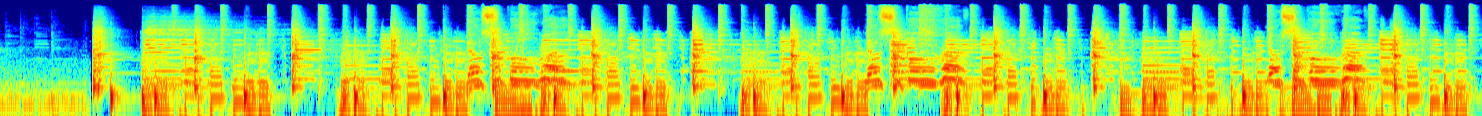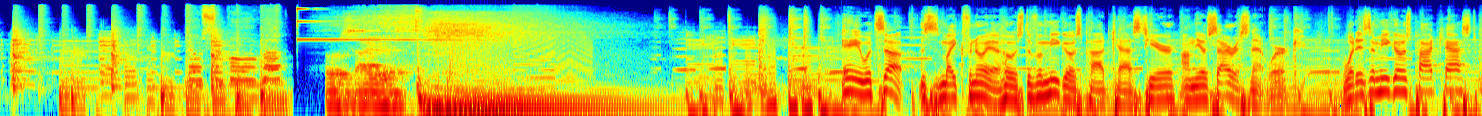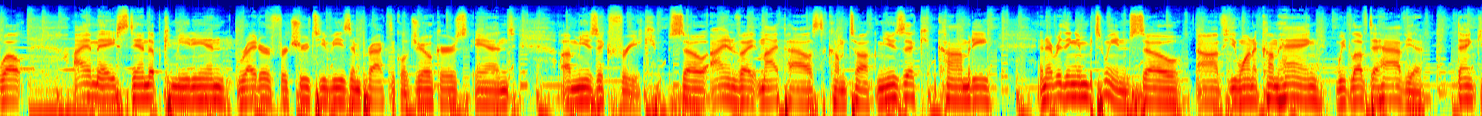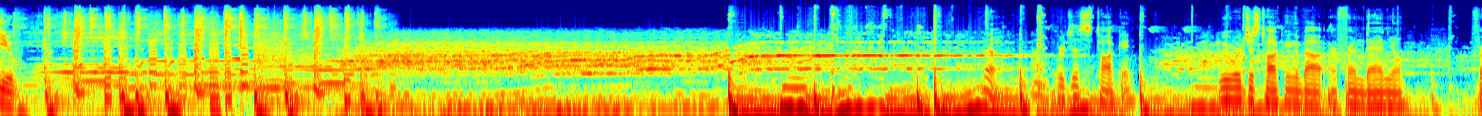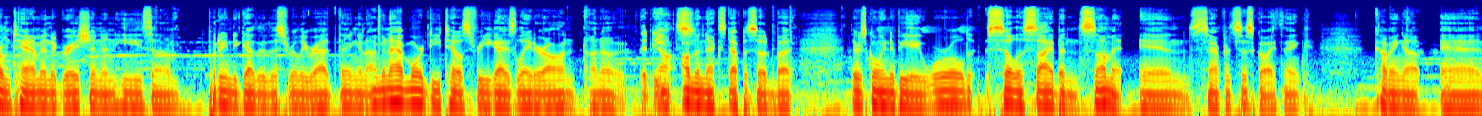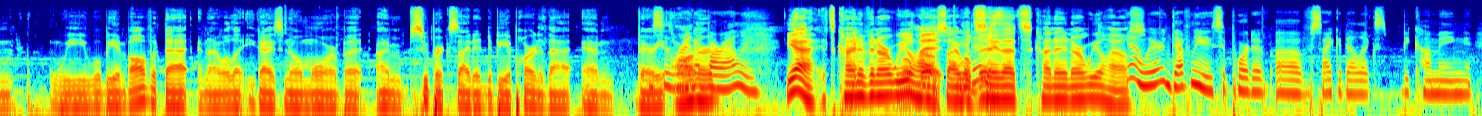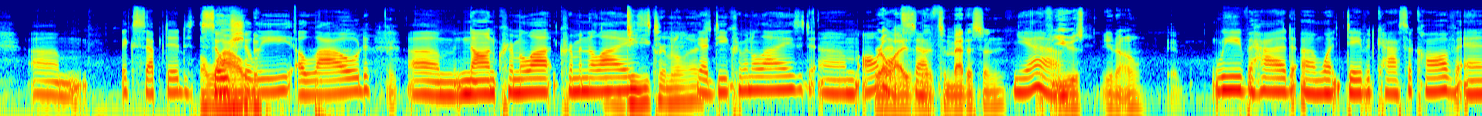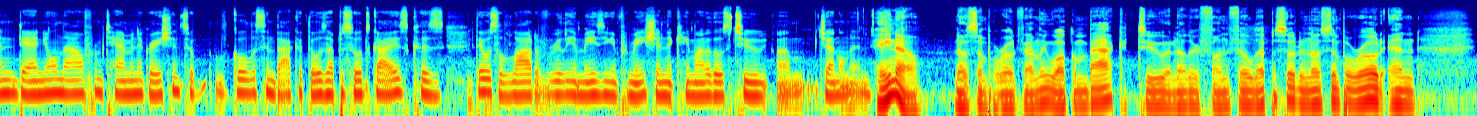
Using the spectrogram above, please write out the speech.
Simple road. Hey, what's up? This is Mike Finoia, host of Amigos Podcast here on the Osiris Network. What is Amigos Podcast? Well, I am a stand up comedian, writer for truTV's Impractical Jokers, and a music freak. So I invite my pals to come talk music, comedy, and everything in between. So uh, if you want to come hang, we'd love to have you. Thank you. Just talking. We were just talking about our friend Daniel from TAM Integration, and he's um, putting together this really rad thing. And I'm gonna have more details for you guys later on on a The on the next episode, but. There's going to be a World Psilocybin Summit in San Francisco, I think, coming up, and we will be involved with that, and I will let you guys know more. But I'm super excited to be a part of that, and very This is right up our alley. yeah, it's kind of in our wheelhouse. I would It say is. that's kind of in our wheelhouse. Yeah, we're definitely supportive of psychedelics becoming um, accepted, Allowed. socially allowed, um, non-criminalized, criminalized. decriminalized. yeah, decriminalized. Um, all that Realizing stuff. that it's a medicine. Yeah. If used, you know. We've had um, what David Kasakov and Daniel now from TAM Integration. So go listen back at those episodes, guys, because there was a lot of really amazing information that came out of those two um, gentlemen. Hey now, No Simple Road family, welcome back to another fun-filled episode of No Simple Road. And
